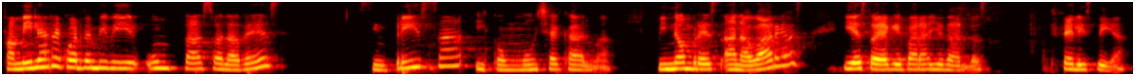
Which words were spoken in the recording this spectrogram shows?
Familias, recuerden vivir un paso a la vez, sin prisa y con mucha calma. Mi nombre es Ana Vargas y estoy aquí para ayudarlos. Feliz día.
